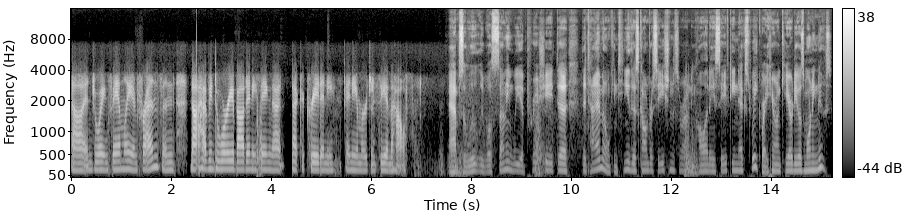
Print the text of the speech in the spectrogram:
uh, enjoying family and friends and not having to worry about anything that that could create any any emergency in the house Absolutely. Well, Sunny, we appreciate the, the time, and we'll continue this conversation surrounding holiday safety next week, right here on KRDO's Morning News.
